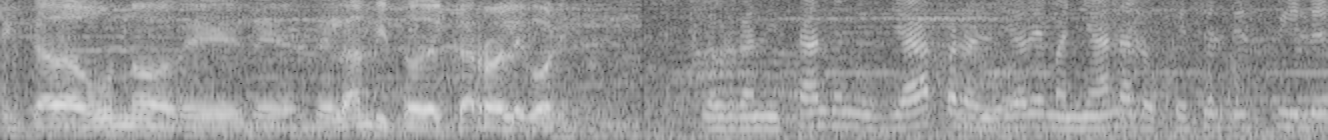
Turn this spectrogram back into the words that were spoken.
en cada uno de, de, del ámbito del carro alegórico. Organizándonos ya para el día de mañana lo que es el desfile,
